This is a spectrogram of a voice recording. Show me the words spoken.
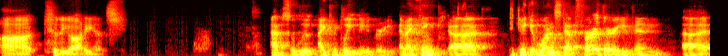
uh, to the audience. Absolutely, I completely agree, and I think uh, to take it one step further, even. Uh,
